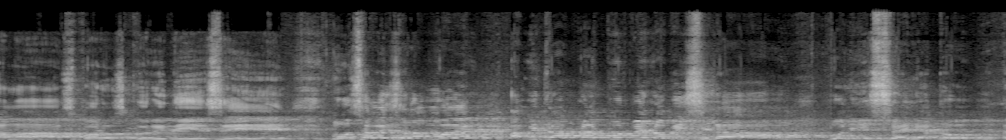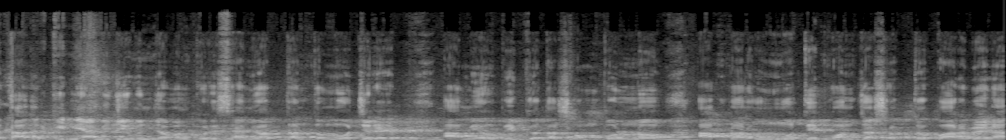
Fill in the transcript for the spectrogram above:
নামাজ ফরজ করে দিয়েছে। মৌসা আলাইহিস সালাম বলে, আমি তো আপনার পূর্বে নবী ছিলাম। বনি ইসরায়েল এত, তাদেরকে নিয়ে আমি জীবন যাপন করেছি। আমি অত্যন্ত মজরেব, আমি অভিজ্ঞতা সম্পন্ন। আপনার উন্মতে পঞ্চাশ পারবে না।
